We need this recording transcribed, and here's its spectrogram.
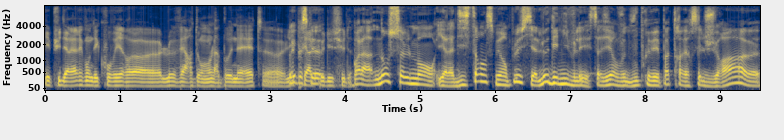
Et puis derrière ils vont découvrir euh, le Verdon, la Bonnette, euh, les Oui, parce Préalpes que- du Sud. Voilà, non seulement il y a la distance, mais en plus il y a le dénivelé. C'est-à-dire, vous ne vous privez pas de traverser le Jura euh,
